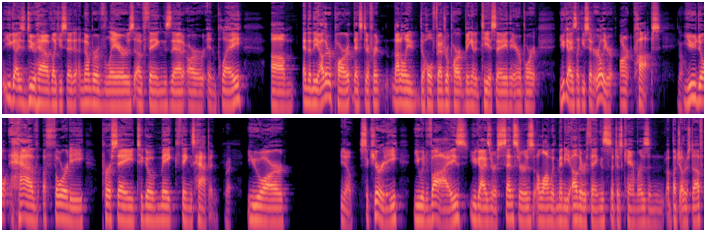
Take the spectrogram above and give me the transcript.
you guys do have, like you said, a number of layers of things that are in play. Um, and then the other part that's different, not only the whole federal part being at a TSA in the airport, you guys, like you said earlier, aren't cops. No. You don't have authority per se to go make things happen. Right. You are, you know, security. You advise. You guys are sensors along with many other things such as cameras and a bunch of other stuff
